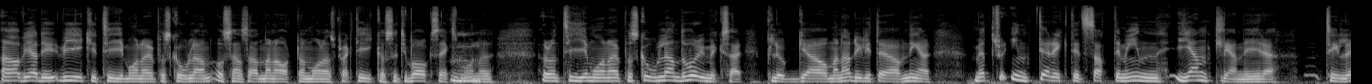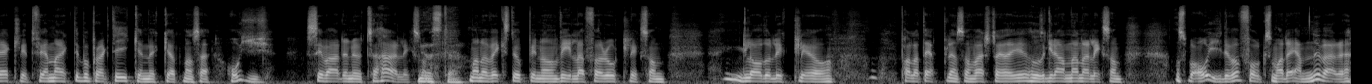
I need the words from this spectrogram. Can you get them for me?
Ja, vi, hade, vi gick ju tio månader på skolan och sen så hade man 18 månaders praktik och så tillbaka sex mm. månader. Och de tio månader på skolan då var det mycket så här plugga och man hade ju lite övningar. Men jag tror inte jag riktigt satte mig in egentligen i det tillräckligt. För jag märkte på praktiken mycket att man säger oj, ser världen ut så här? Liksom. Man har växt upp i någon villaförort, liksom, glad och lycklig och pallat äpplen som värsta hos grannarna. Liksom. Och så bara oj, det var folk som hade ännu värre.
